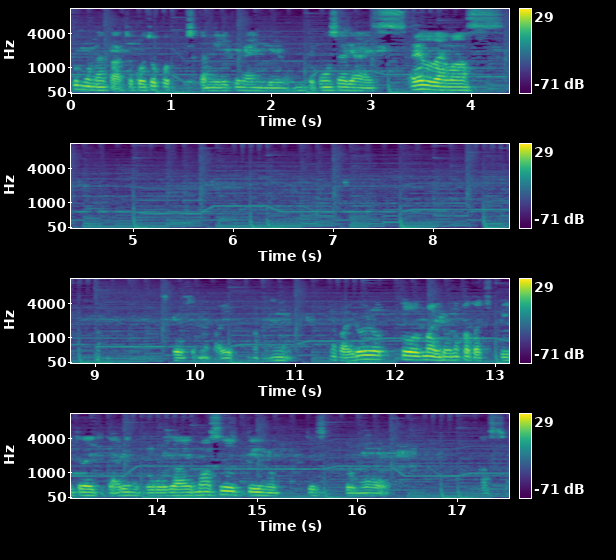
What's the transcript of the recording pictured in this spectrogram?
僕もなんかちょこちょことしか見れてないんで、本当申し訳ないです。ありがとうございます。そうそう、なんか、えなんかね、なんかいろいろと、まあいろんな方来ていただいててありがとうございますっていうのですけ ども、あ、そう。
